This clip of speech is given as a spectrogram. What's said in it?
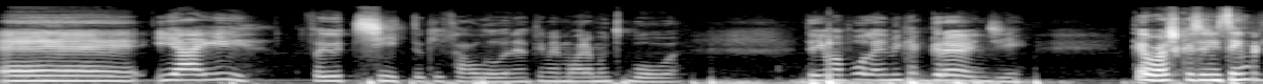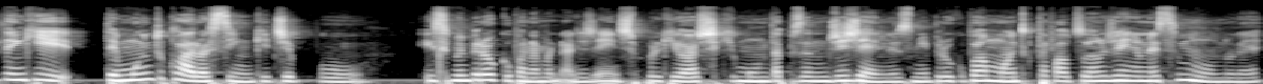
É, e aí, foi o Tito que falou, né? Tem memória muito boa. Tem uma polêmica grande. Que eu acho que a gente sempre tem que ter muito claro assim, que tipo, isso me preocupa, na verdade, gente, porque eu acho que o mundo está precisando de gênios. Me preocupa muito que está faltando gênio nesse mundo, né?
